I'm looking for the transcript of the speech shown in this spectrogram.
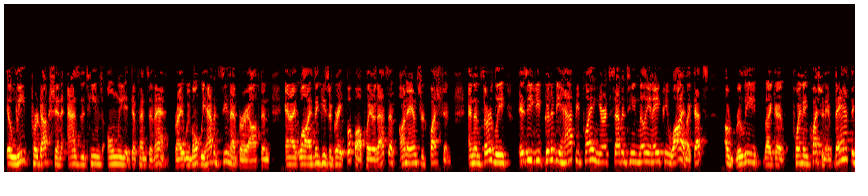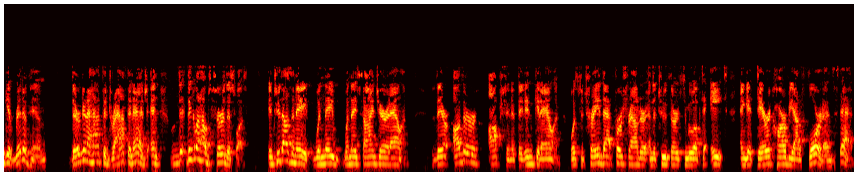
elite production as the team's only defensive end, right? We won't, we haven't seen that very often. And I, while I think he's a great football player, that's an unanswered question. And then thirdly, is he going to be happy playing here at 17 million APY? Like that's a really like a pointing question. If they have to get rid of him, they're going to have to draft an edge. And th- think about how absurd this was. In 2008, when they when they signed Jared Allen, their other option, if they didn't get Allen, was to trade that first rounder and the two thirds to move up to eight and get Derrick Harvey out of Florida instead.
